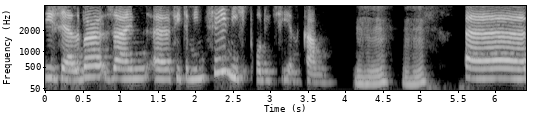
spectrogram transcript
die selber sein äh, Vitamin C nicht produzieren kann. Mhm. Mhm. Äh,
